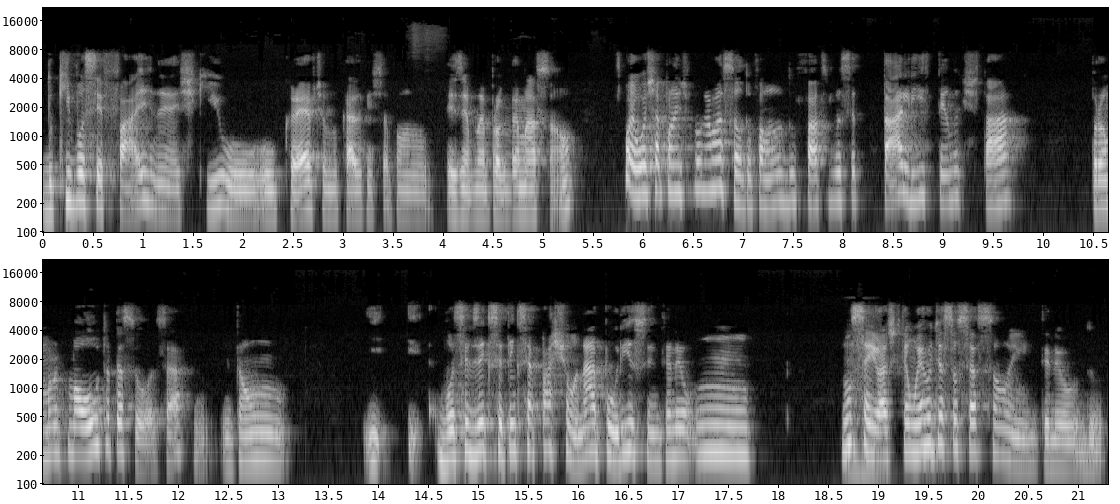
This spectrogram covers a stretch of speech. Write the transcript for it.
do que você faz, né? Skill ou, ou craft, ou no caso que a gente está falando, exemplo, na programação. Pô, eu vou achar plano de programação, estou falando do fato de você estar tá ali tendo que estar programando para uma outra pessoa, certo? Então, e, e você dizer que você tem que se apaixonar por isso, entendeu? Hum, não uhum. sei, eu acho que tem um erro de associação aí, entendeu? Do,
